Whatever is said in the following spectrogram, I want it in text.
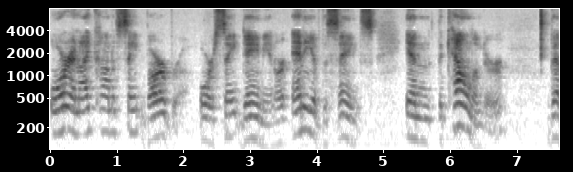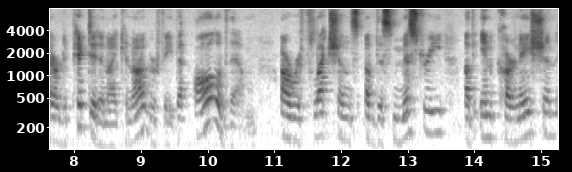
or an icon of St. Barbara, or Saint Damien or any of the saints in the calendar that are depicted in iconography, that all of them are reflections of this mystery of incarnation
